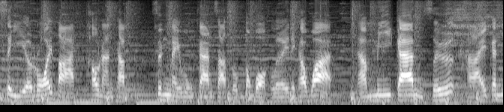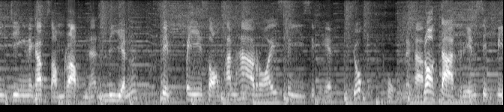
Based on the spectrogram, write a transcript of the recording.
1,400 บาทเท่านั้นครับ ซึ่งในวงการสะสมต้องบอกเลยนะครับว่านะมีการซื้อขายกันจริง ๆ นะครับสำหรับนะเหรียญ 10 ปี 2541 ยกถุงนะครับ นอกจากเหรียญ 10 ปี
